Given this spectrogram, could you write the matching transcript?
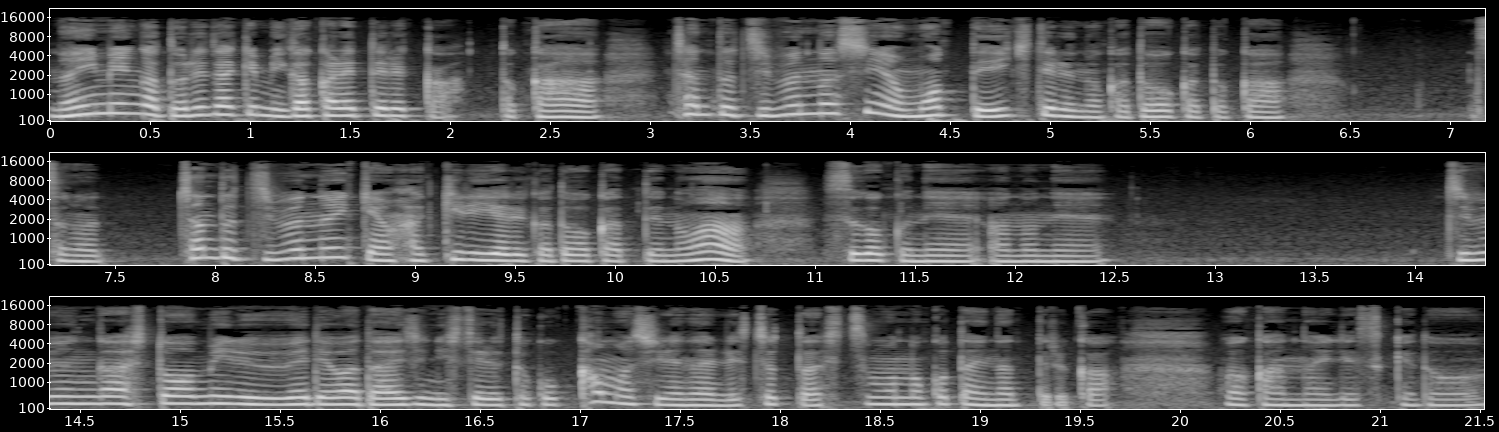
内面がどれだけ磨かれてるかとか、ちゃんと自分の芯を持って生きてるのかどうかとか、その、ちゃんと自分の意見をはっきり言えるかどうかっていうのは、すごくね、あのね、自分が人を見る上では大事にしてるとこかもしれないです。ちょっと質問の答えになってるかわかんないですけど、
